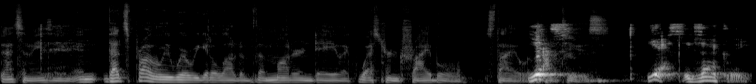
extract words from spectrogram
That's amazing. And that's probably where we get a lot of the modern day, like Western tribal style of Yes. tattoos. Yes, exactly.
